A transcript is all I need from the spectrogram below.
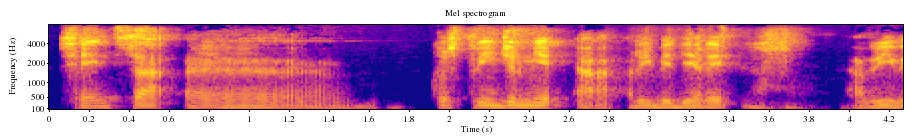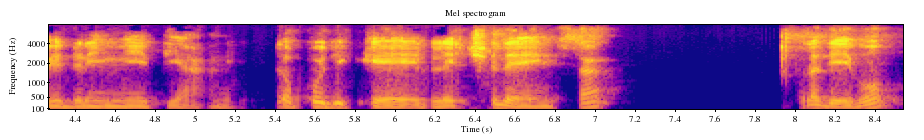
senza eh, costringermi a rivedere, a rivedere, i miei piani. Dopodiché l'eccedenza la devo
